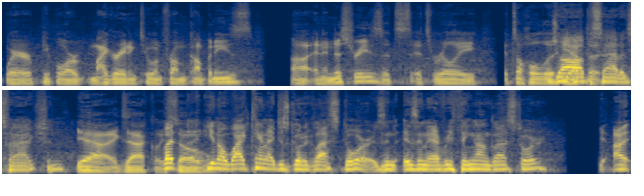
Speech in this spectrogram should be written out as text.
where people are migrating to and from companies uh, and industries. It's it's really it's a whole Job to- satisfaction. Yeah, exactly. But so uh, you know, why can't I just go to Glassdoor? Isn't isn't everything on Glassdoor? Yeah, I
